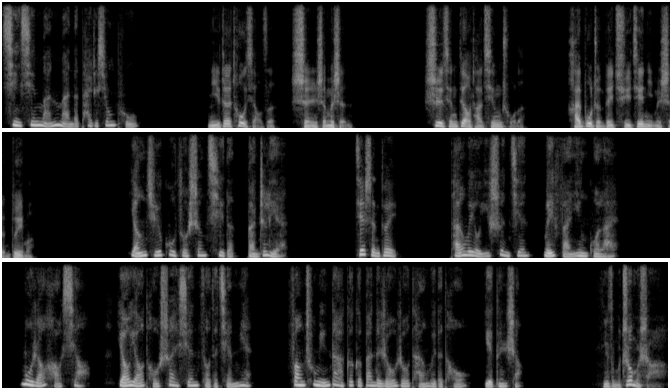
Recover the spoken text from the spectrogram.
信心满满的拍着胸脯：“你这臭小子，审什么审？事情调查清楚了，还不准备去接你们沈队吗？”杨局故作生气的板着脸：“接沈队。”谭伟有一瞬间没反应过来，穆饶好笑，摇摇头，率先走在前面，方初明大哥哥般的揉揉谭伟的头，也跟上：“你怎么这么傻？”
